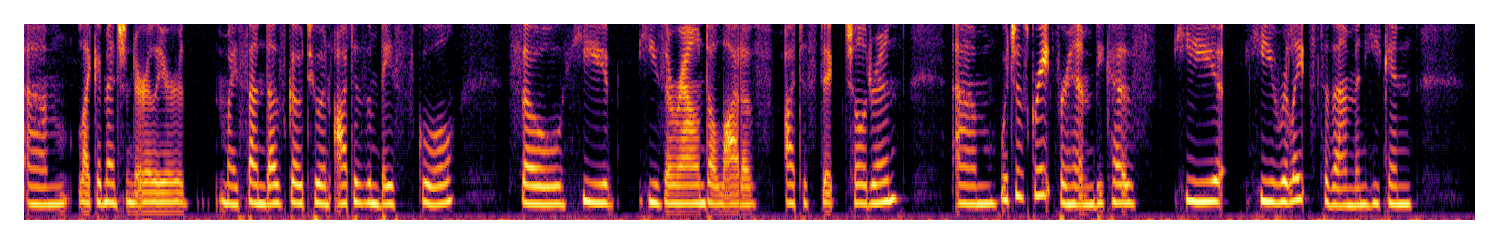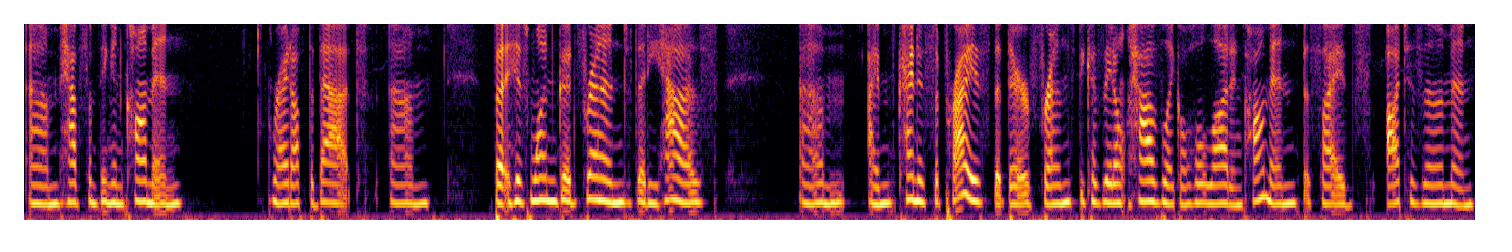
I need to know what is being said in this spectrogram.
Um, like I mentioned earlier, my son does go to an autism based school, so he he's around a lot of autistic children, um, which is great for him because he he relates to them and he can um, have something in common right off the bat. Um, but his one good friend that he has, um, I'm kind of surprised that they're friends because they don't have like a whole lot in common besides autism and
